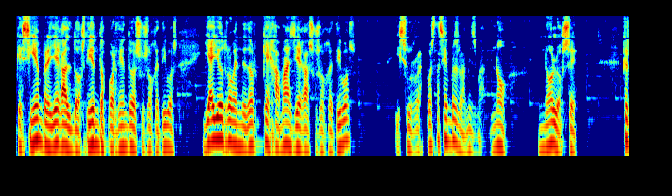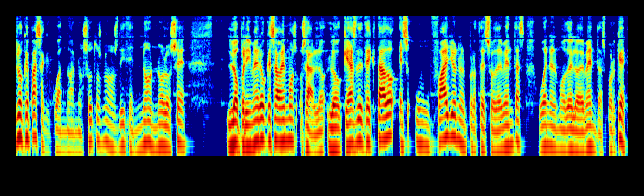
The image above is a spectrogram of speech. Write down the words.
que siempre llega al 200% de sus objetivos y hay otro vendedor que jamás llega a sus objetivos? Y su respuesta siempre es la misma, no, no lo sé. ¿Qué es lo que pasa? Que cuando a nosotros nos dicen no, no lo sé, lo primero que sabemos, o sea, lo, lo, que has detectado es un fallo en el proceso de ventas o en el modelo de ventas. ¿Por qué?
